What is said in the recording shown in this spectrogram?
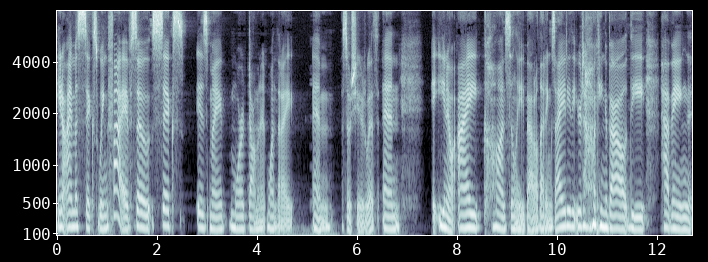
you know, I'm a six wing five. So six is my more dominant one that I am associated with. And, eh, you know, I constantly battle that anxiety that you're talking about, the having,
